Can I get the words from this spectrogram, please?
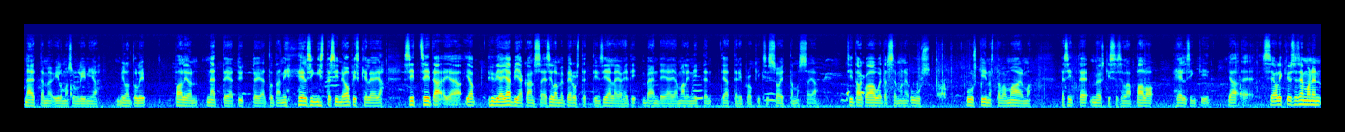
näyttämöilmaisun linja, milloin tuli paljon nättejä tyttöjä tota, niin Helsingistä sinne opiskelee ja sit siitä ja, ja hyviä jäbiä kanssa ja silloin me perustettiin siellä jo heti bändejä ja mä olin niiden teatteriprokkiksi soittamassa ja siitä alkoi aueta semmoinen uusi, uusi kiinnostava maailma ja sitten myöskin se sellainen palo Helsinkiin. Ja e, se oli kyllä se semmoinen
